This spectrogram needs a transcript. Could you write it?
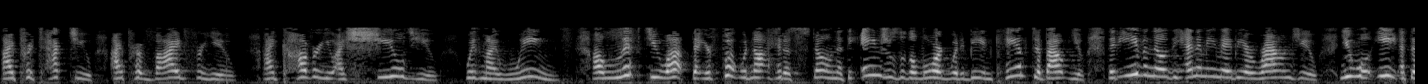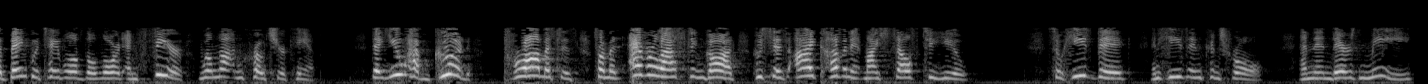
I protect you. I provide for you. I cover you. I shield you with my wings. I'll lift you up that your foot would not hit a stone, that the angels of the Lord would be encamped about you, that even though the enemy may be around you, you will eat at the banquet table of the Lord and fear will not encroach your camp. That you have good promises from an everlasting God who says, I covenant myself to you. So he's big and he's in control. And then there's me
